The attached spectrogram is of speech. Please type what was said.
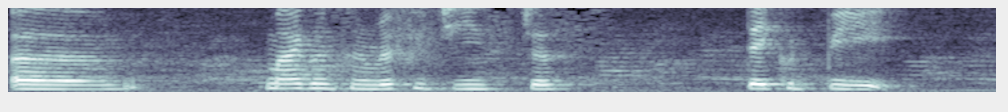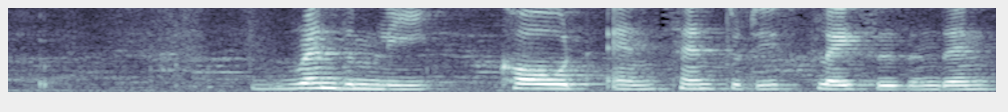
um, migrants and refugees just they could be randomly called and sent to these places, and then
